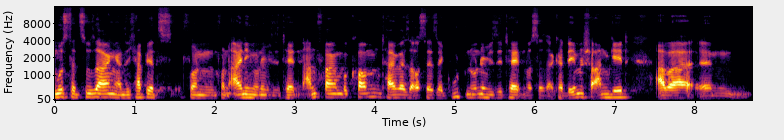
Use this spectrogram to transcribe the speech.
muss dazu sagen, also ich habe jetzt von, von einigen Universitäten Anfragen bekommen, teilweise auch sehr, sehr guten Universitäten, was das Akademische angeht. Aber ähm,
